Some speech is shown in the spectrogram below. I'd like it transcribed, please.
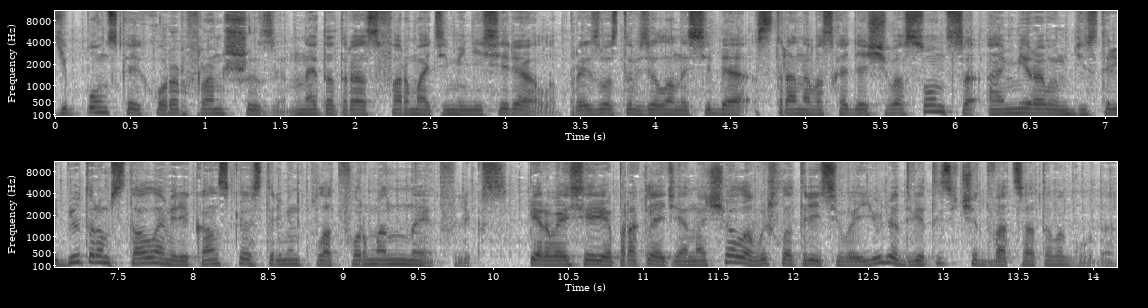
японской хоррор-франшизы, на этот раз в формате мини-сериала. Производство взяло на себя «Страна восходящего солнца», а мировым дистрибьютором стала американская стриминг-платформа Netflix. Первая серия «Проклятие начала» вышла 3 июля 2020 года.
